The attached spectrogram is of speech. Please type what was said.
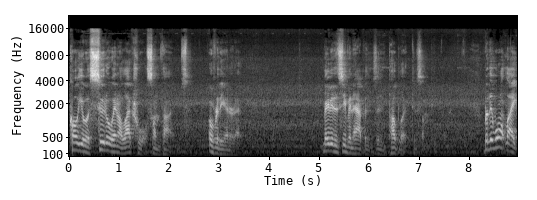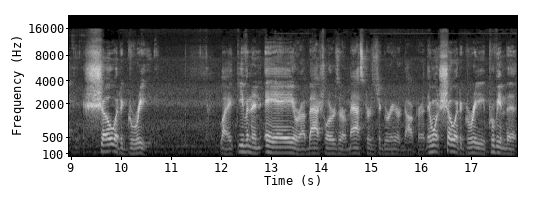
call you a pseudo intellectual sometimes over the internet. Maybe this even happens in public to some people. But they won't like show a degree. Like even an AA or a bachelor's or a master's degree or a doctorate, they won't show a degree proving that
